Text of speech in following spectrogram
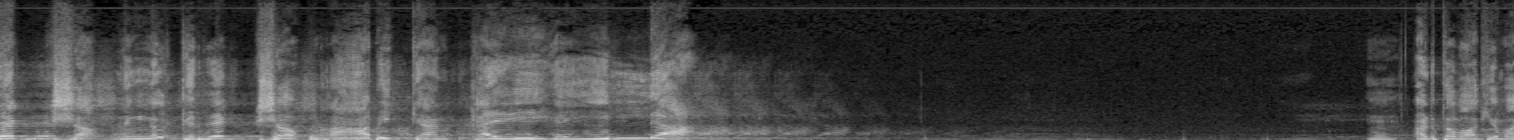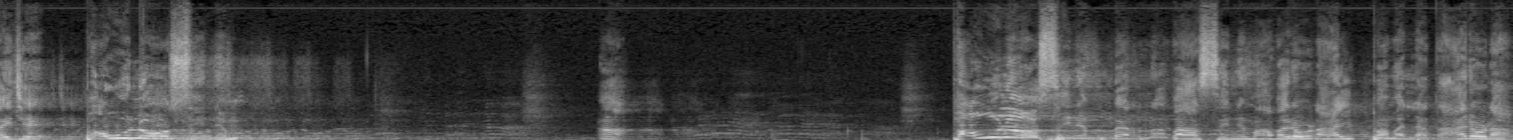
രക്ഷ നിങ്ങൾക്ക് രക്ഷ പ്രാപിക്കാൻ കഴിയുകയില്ല. അടുത്ത വാക്യം വായിച്ചേ. പൗലോസിനും പൗലോസിനും ബർണബാസിനും അവരോട് അല്പമല്ലാത്ത ആരോടാ?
